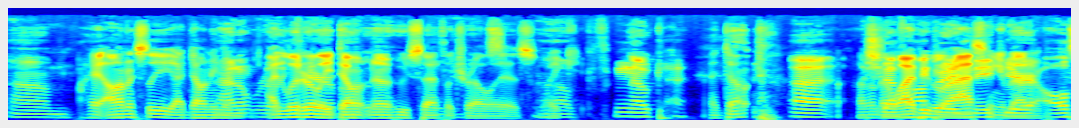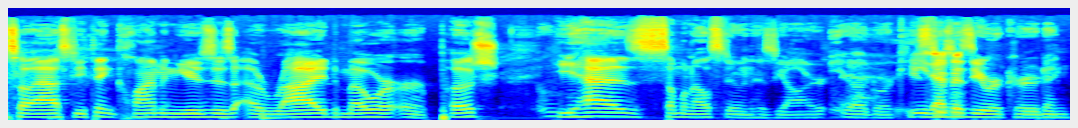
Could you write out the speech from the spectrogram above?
Um, I honestly, I don't even. I I, don't really literally don't know who Seth Littrell is. Like, oh, okay. I don't. Uh, I don't Chef know why people are Andre asking Napier about him. Also asked, do you think Klieman uses a ride mower or push? He has someone else doing his yard yard work. he He's too doesn't- busy recruiting.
